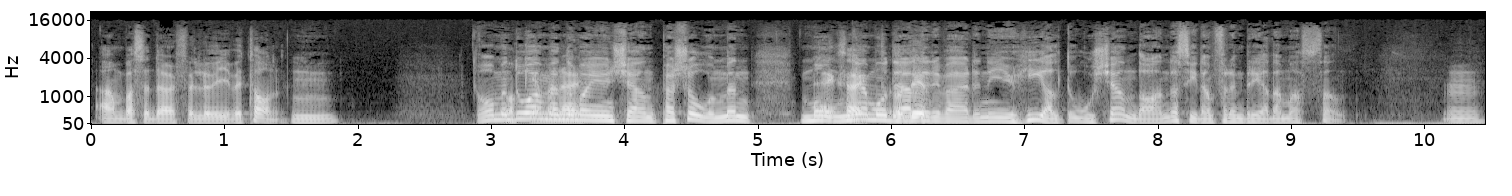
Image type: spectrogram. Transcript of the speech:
ambassadör för Louis Vuitton. Mm. Ja men och då använder man ju en känd person men många exakt, modeller det... i världen är ju helt okända å andra sidan för den breda massan. Mm.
